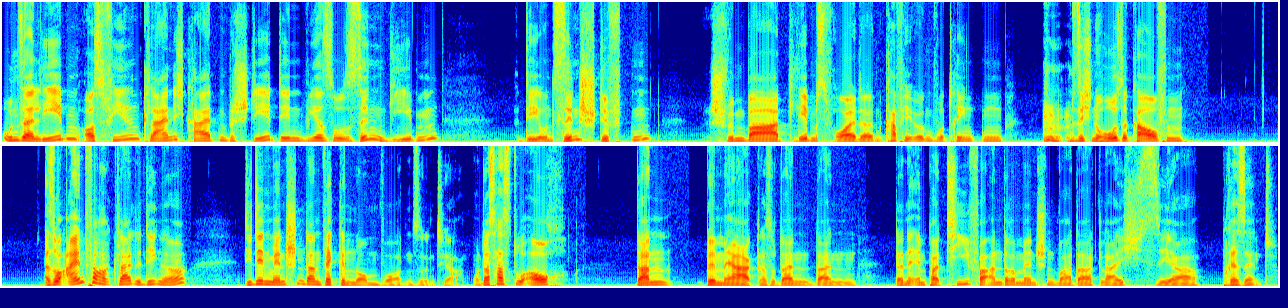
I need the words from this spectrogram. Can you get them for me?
unser Leben aus vielen Kleinigkeiten besteht, denen wir so Sinn geben, die uns Sinn stiften. Schwimmbad, Lebensfreude, einen Kaffee irgendwo trinken, sich eine Hose kaufen. Also einfache kleine Dinge, die den Menschen dann weggenommen worden sind, ja. Und das hast du auch dann bemerkt. Also dein, dein, deine Empathie für andere Menschen war da gleich sehr präsent.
